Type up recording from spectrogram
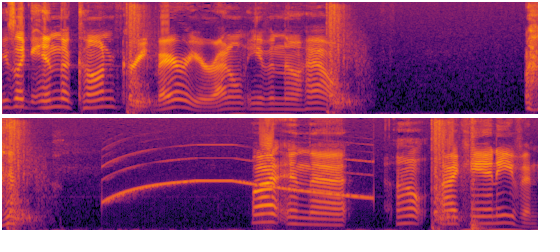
He's like in the concrete barrier. I don't even know how. what in the... Oh, I can't even.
